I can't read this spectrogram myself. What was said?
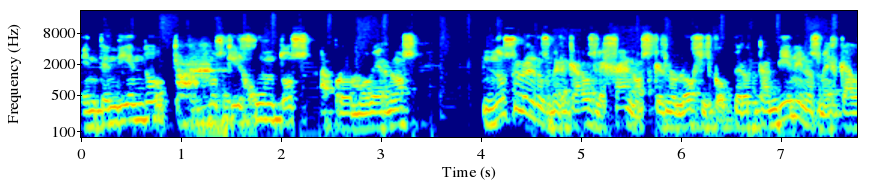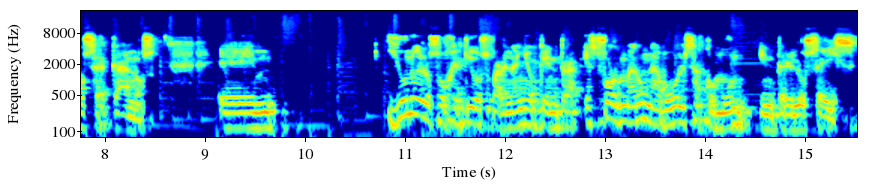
entendiendo que tenemos que ir juntos a promovernos no solo en los mercados lejanos, que es lo lógico, pero también en los mercados cercanos. Eh, y uno de los objetivos para el año que entra es formar una bolsa común entre los seis.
